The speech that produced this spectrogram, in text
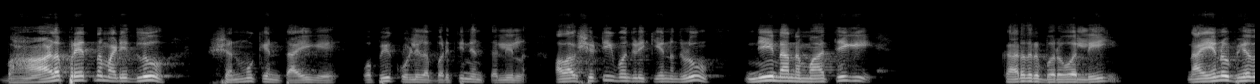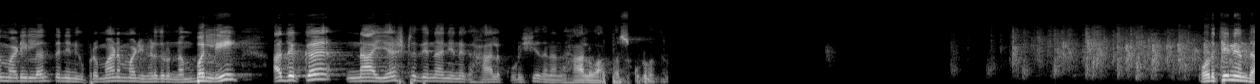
ಬಹಳ ಪ್ರಯತ್ನ ಮಾಡಿದ್ಲು. ಷಣ್ಮುಖಿನ ತಾಯಿಗೆ ಒಪ್ಪಿಕೊಳ್ಳಿಲ್ಲ ಬರ್ತೀನಿ ಅಂತ ಅಲ್ಲಿಲ್ಲ. ಅವಾಗ ಸಿಟ್ಟಿಗೆ ಬಂದಳಿಕೆ ಏನಂದಳು ನೀ ನನ್ನ ಮಾತಿಗೆ ಕರೆದ್ರೆ ಬರುವಲ್ಲಿ ನಾ ಏನೂ ಭೇದ ಮಾಡಿಲ್ಲ ಅಂತ ನಿನಗೆ ಪ್ರಮಾಣ ಮಾಡಿ ಹೇಳಿದ್ರು ನಂಬಲ್ಲಿ, ಅದಕ್ಕೆ ನಾ ಎಷ್ಟು ದಿನ ನಿನಗೆ ಹಾಲು ಕುಡಿಸಿದ ನನ್ನ ಹಾಲು ವಾಪಸ್ ಕೊಡೋದು ಕೊಡ್ತೀನಿ ಅಂದ.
